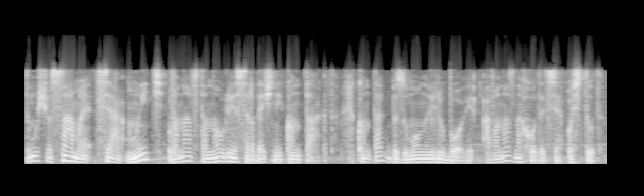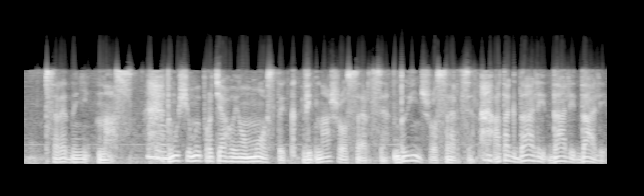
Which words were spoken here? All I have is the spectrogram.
Тому що саме ця мить вона встановлює сердечний контакт, контакт безумовної любові, а вона знаходиться ось тут, всередині нас. Тому що ми протягуємо мостик від нашого серця до іншого серця, а так далі, далі, далі.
